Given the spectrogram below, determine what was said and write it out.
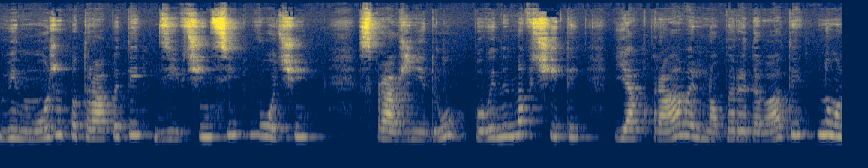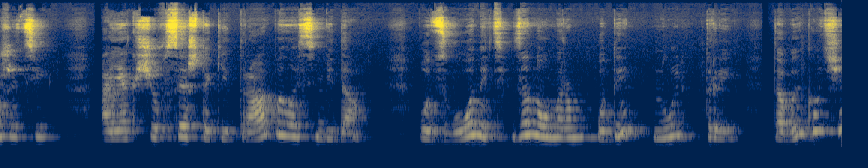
він може потрапити дівчинці в очі. Справжній друг повинен навчити, як правильно передавати ножиці. А якщо все ж таки трапилась біда, подзвонить за номером 103 та викличе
